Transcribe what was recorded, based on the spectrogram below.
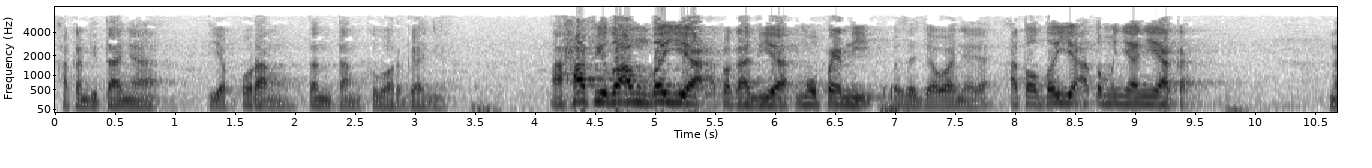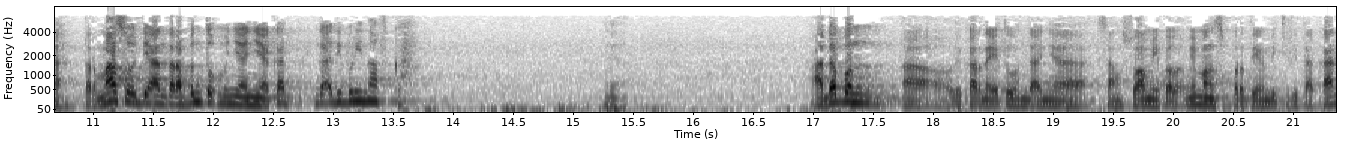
akan ditanya tiap orang tentang keluarganya Ahafidha am dhayya, apakah dia ngopeni bahasa Jawanya ya atau dhayya atau menyanyiakan. Nah, termasuk di antara bentuk menyanyiakan enggak diberi nafkah. Ya. Adapun uh, oleh karena itu hendaknya sang suami kalau memang seperti yang diceritakan,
